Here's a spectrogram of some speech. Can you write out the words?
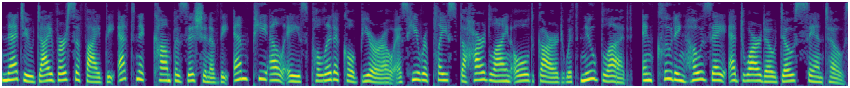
Neto diversified the ethnic composition of the MPLA's political bureau as he replaced the hardline old guard with new blood, including José Eduardo dos Santos.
